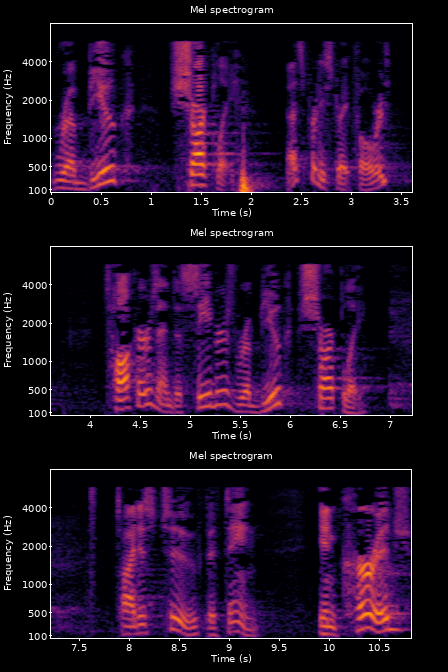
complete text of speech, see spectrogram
rebuke sharply. That's pretty straightforward. Talkers and deceivers rebuke sharply Titus 2:15. Encourage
